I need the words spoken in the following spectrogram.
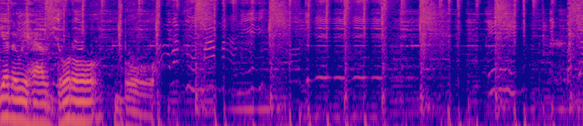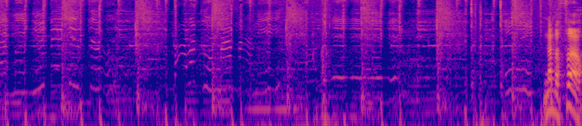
Together we have Doro bo. Number four.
